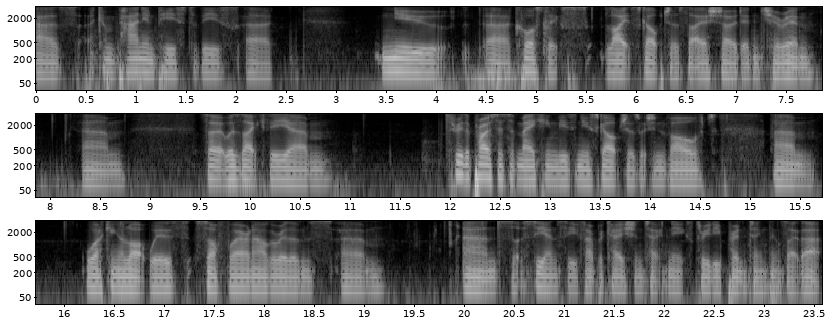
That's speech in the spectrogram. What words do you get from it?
as a companion piece to these uh, new uh, caustics light sculptures that I showed in Turin. Um, so it was like the um, through the process of making these new sculptures, which involved um, working a lot with software and algorithms um, and sort of CNC fabrication techniques, 3D printing, things like that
